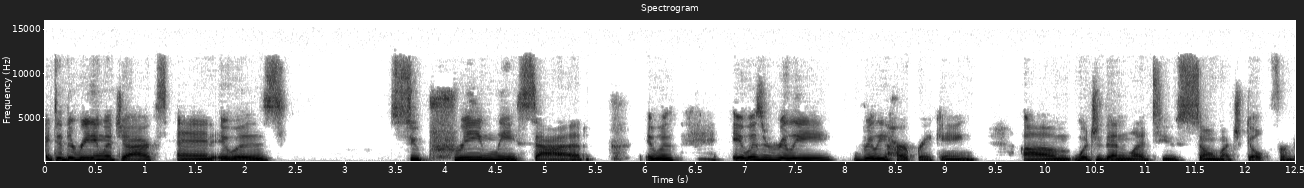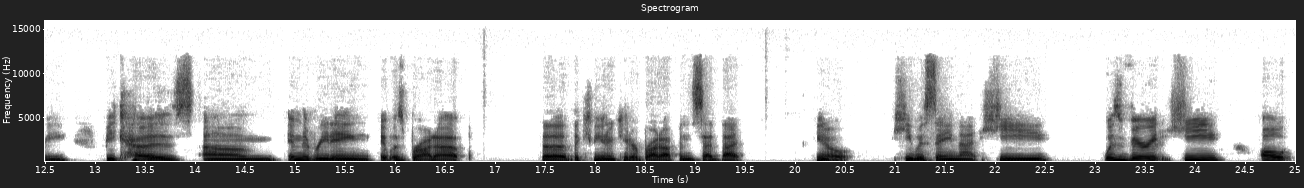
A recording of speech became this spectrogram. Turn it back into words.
I did the reading with Jax, and it was supremely sad. It was, it was really, really heartbreaking, um, which then led to so much guilt for me because um, in the reading, it was brought up, the, the communicator brought up and said that, you know, he was saying that he was very he all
